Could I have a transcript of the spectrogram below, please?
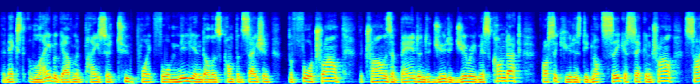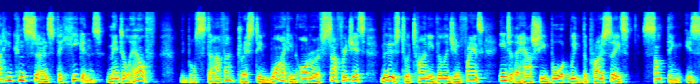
The next Labor government pays her $2.4 million compensation before trial. The trial is abandoned due to jury misconduct. Prosecutors did not seek a second trial, citing concerns for Higgins' mental health. Liberal staffer, dressed in white in honour of suffragettes, moves to a tiny village in France into the house she bought with the proceeds something is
